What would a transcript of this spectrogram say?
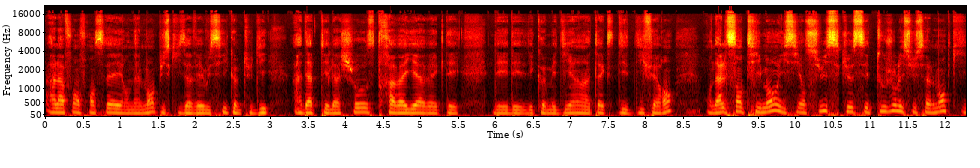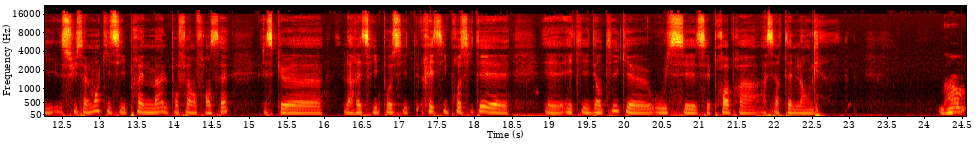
à la fois en français et en allemand puisqu'ils avaient aussi comme tu dis adapté la chose travaillé avec des, des, des, comédiens à texte différents on a le sentiment ici en Suisse que c'est toujours les Suisses allemands qui, Suisses allemands qui s'y prennent mal pour faire en français. Est-ce que euh, la réciprocité, réciprocité est, est, est identique euh, ou c'est propre à, à certaines langues? Non,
